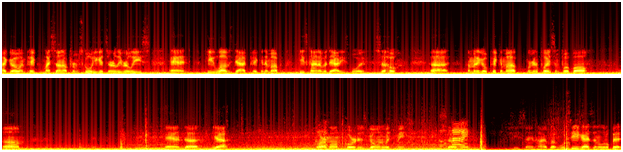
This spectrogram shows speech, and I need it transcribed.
I go and pick my son up from school. He gets early release and loves dad picking him up. He's kind of a daddy's boy. So uh, I'm gonna go pick him up. We're gonna play some football. Um, and uh, yeah, car mom Court is going with me. Oh, so hi. She's saying hi, but we'll see you guys in a little bit.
